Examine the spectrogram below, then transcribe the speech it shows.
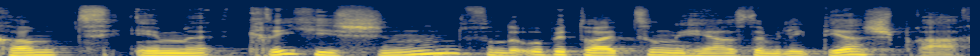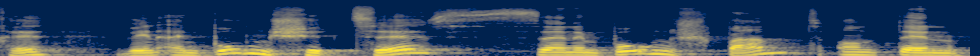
kommt im Griechischen von der Urbedeutung her aus der Militärsprache, wenn ein Bogenschütze seinen Bogen spannt und den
